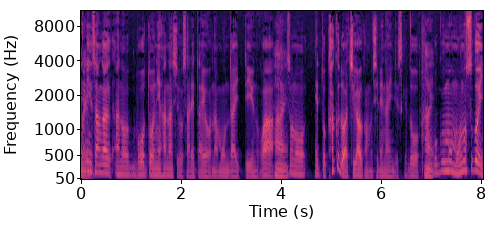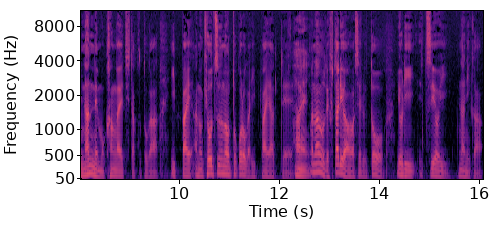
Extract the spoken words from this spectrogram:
マリンさんがあの冒頭に話をされたような問題っていうのは、はい。そのえっと、角度は違うかもしれないんですけど、はい。僕もものすごい何年も考えてたことがいっぱいあの共通のところがいっぱいあって、はい。まあ、なので2人を合わせるとより強い何か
